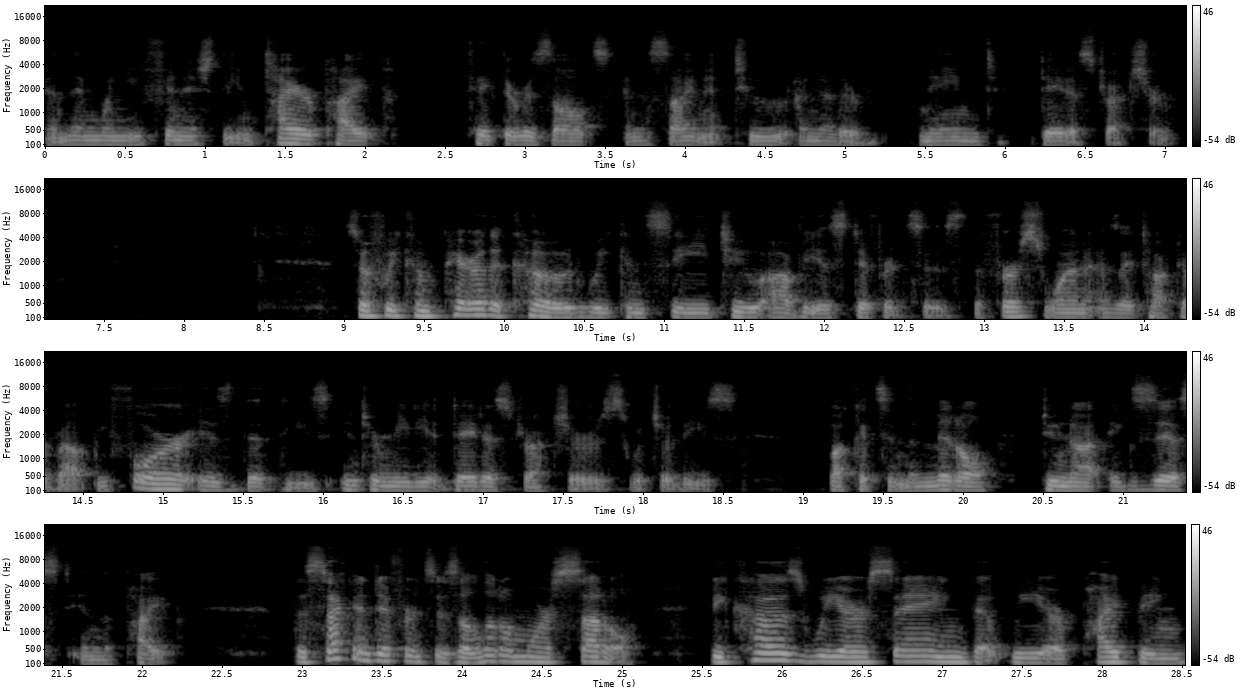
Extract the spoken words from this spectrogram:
And then when you finish the entire pipe, take the results and assign it to another named data structure. So if we compare the code, we can see two obvious differences. The first one, as I talked about before, is that these intermediate data structures, which are these buckets in the middle, do not exist in the pipe. The second difference is a little more subtle. Because we are saying that we are piping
